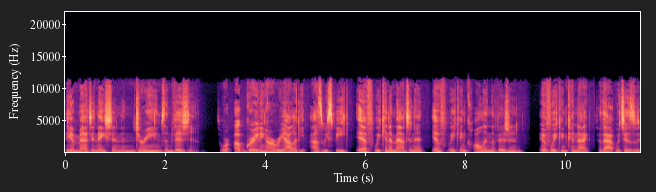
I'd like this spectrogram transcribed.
the imagination and dreams and vision. So we're upgrading our reality as we speak. If we can imagine it, if we can call in the vision, if we can connect to that which is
